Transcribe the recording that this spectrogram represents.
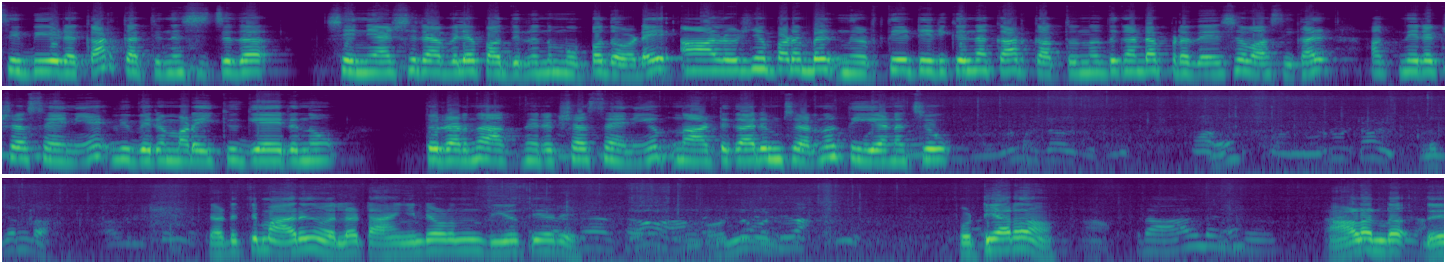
സിബിയുടെ കാർ കത്തിനശിച്ചത്. ശനിയാഴ്ച രാവിലെ പതിനൊന്ന് മുപ്പതോടെ ആളൊഴിഞ്ഞ പറമ്പിൽ നിർത്തിയിട്ടിരിക്കുന്ന കാർ കത്തുന്നത് കണ്ട പ്രദേശവാസികൾ അഗ്നിരക്ഷാ സേനയെ വിവരമറിയിക്കുകയായിരുന്നു തുടർന്ന് അഗ്നിരക്ഷാ സേനയും നാട്ടുകാരും ചേർന്ന് തീയണച്ചു. ചടിച്ച് മാറി അല്ല ടാങ്കിന്റെ അവിടെ നിന്ന് തീയത്തിയാലേ പൊട്ടിയാർന്നോ? ആളുണ്ട്. ദേ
